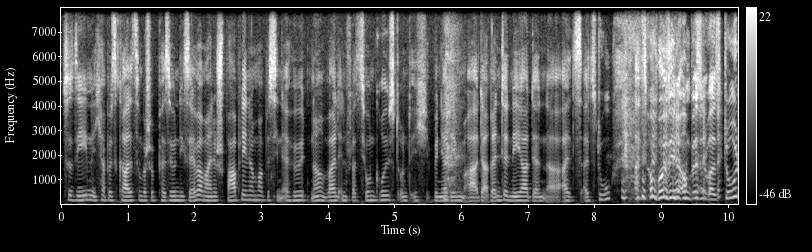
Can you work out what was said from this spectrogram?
zu sehen, ich habe jetzt gerade zum Beispiel persönlich selber meine Sparpläne mal ein bisschen erhöht, ne, weil Inflation grüßt und ich bin ja dem äh, der Rente näher denn, äh, als, als du. Also muss ich noch ein bisschen was tun.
